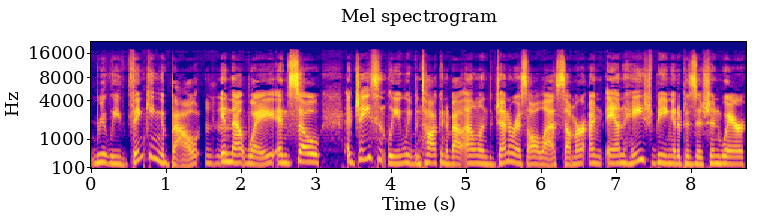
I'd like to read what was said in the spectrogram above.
really thinking about Mm-hmm. in that way. And so, adjacently, we've been talking about Ellen DeGeneres all last summer. I'm Anne Heche being in a position where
